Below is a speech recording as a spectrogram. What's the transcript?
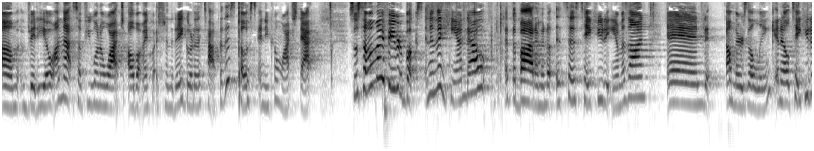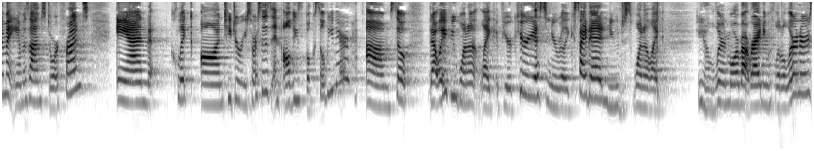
um, video on that. So if you want to watch all about my question of the day, go to the top of this post and you can watch that. So some of my favorite books, and in the handout at the bottom, it, it says take you to Amazon and um, there's a link and it'll take you to my Amazon storefront and click on teacher resources and all these books will be there. Um, so that way if you wanna like, if you're curious and you're really excited and you just wanna like, you know, learn more about writing with little learners.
